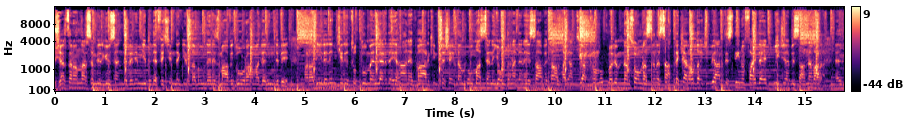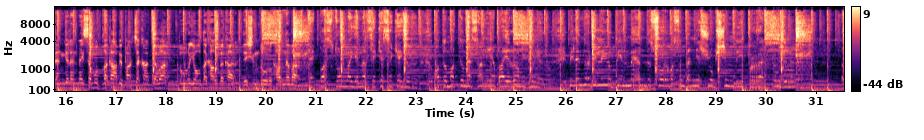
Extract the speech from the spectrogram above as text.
Düşersen anlarsın bir gün sen de benim gibi Def içinde girdabın deniz mavi doğru ama derin dibi. Para değil elin kiri tuttuğum ellerde ihanet var. Kimse şeytan bulmaz seni yoldan edene isabet al. Hayat tiyatronun ölümden sonrasını sahtekar Orada hiçbir artistliğinin fayda etmeyeceği bir sahne var. Elden gelen neyse mutlaka bir parça kalpte var. Doğru yolda kal be kardeşim doğru kal ne var? Tek bastonla yener seke seke yürü Adım attım her saniye bayram günü. Bilenler biliyor sormasın Ben yaşıyorum şimdi. Bıraktım dünü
